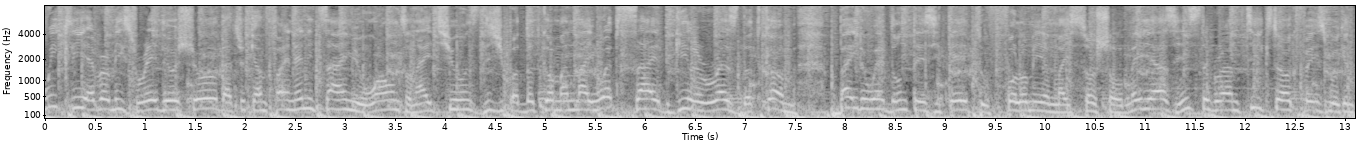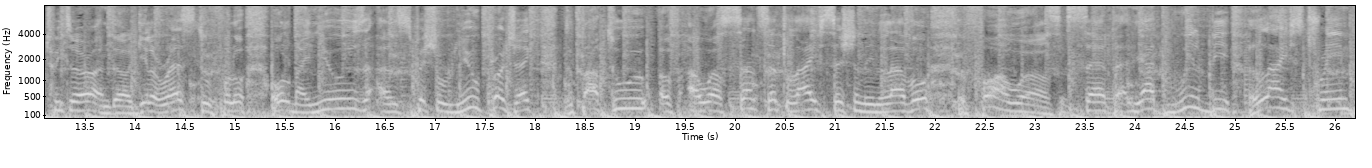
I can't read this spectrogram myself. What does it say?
weekly Evermix radio show that you can find anytime you want on iTunes, digipod.com and my website, gileverest.com. By the way, don't hesitate to follow me on my social medias, Instagram, TikTok, Facebook and Twitter under Gil Everest to follow all my news and special new project, the part two of our Sunset Live session in Lavaux, four hours set that will be live streamed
